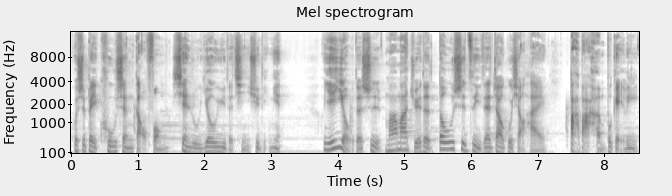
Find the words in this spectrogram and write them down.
或是被哭声搞疯，陷入忧郁的情绪里面。也有的是妈妈觉得都是自己在照顾小孩，爸爸很不给力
